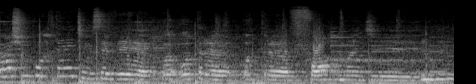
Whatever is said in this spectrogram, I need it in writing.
eu acho importante você ver outra, outra forma de, Uhum.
